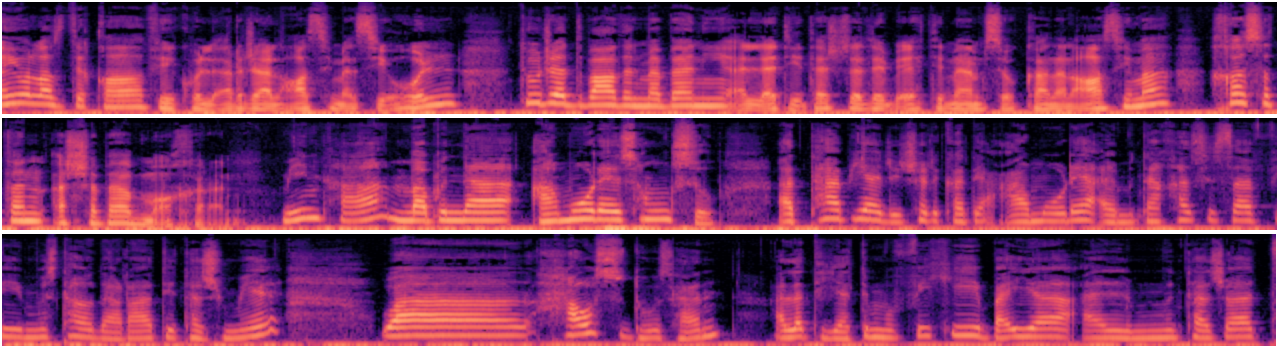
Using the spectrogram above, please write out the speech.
أيها الأصدقاء في كل أرجاء العاصمة سيول توجد بعض المباني التي تجتذب اهتمام سكان العاصمة خاصة الشباب مؤخرا. منها مبنى أموري 성수 التابع لشركة أموري المتخصصة في مستحضرات تجميل وهاوس دوسان التي يتم فيه بيع المنتجات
